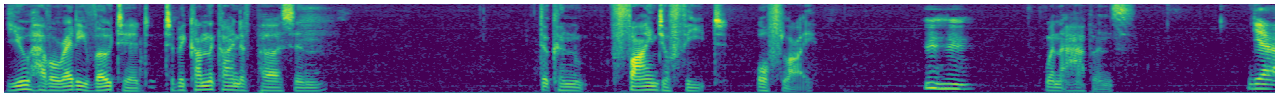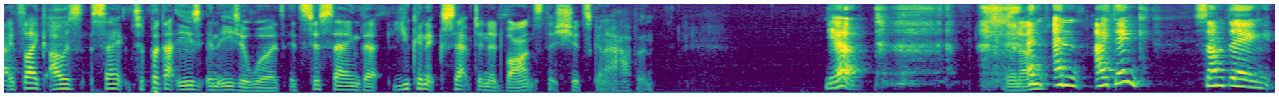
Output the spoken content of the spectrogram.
you have already voted to become the kind of person that can find your feet or fly Mm-hmm. when that happens. Yeah. It's like I was saying to put that easy in easier words. It's just saying that you can accept in advance that shit's gonna happen. yeah. You know, And and I think something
